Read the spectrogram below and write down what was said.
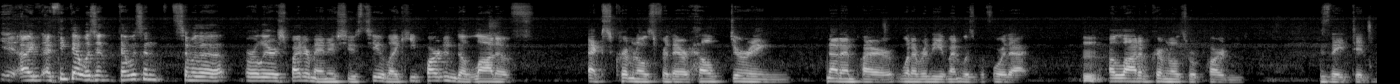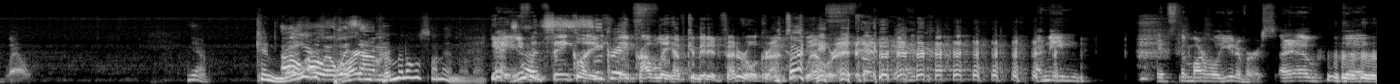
Yeah, I, I think that wasn't that was in some of the earlier Spider-Man issues too. Like he pardoned a lot of ex criminals for their help during not Empire, whatever the event was before that. Hmm. A lot of criminals were pardoned because they did well. Yeah. Can Oh, mayors oh, it was, pardon um, criminals? I didn't know that. yeah. You Yeah, would think like secret- they probably have committed federal crimes as well, right? I mean, it's the Marvel universe. I, uh, the,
